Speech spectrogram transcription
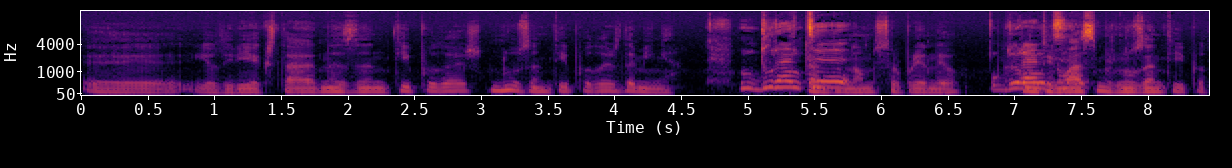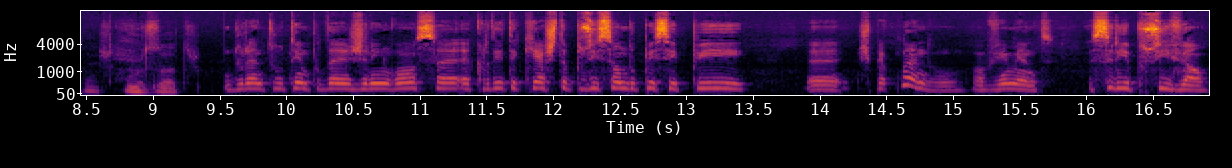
eu diria que está nas antípodas, nos antípodas da minha. Durante... Portanto, não me surpreendeu Durante... continuássemos nos antípodas uns dos outros. Durante o tempo da geringonça, acredita que esta posição do PCP, uh, eh, especulando, obviamente, seria possível?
